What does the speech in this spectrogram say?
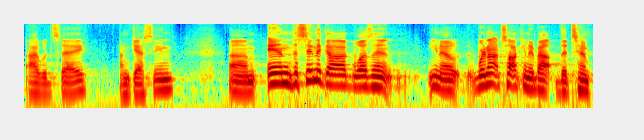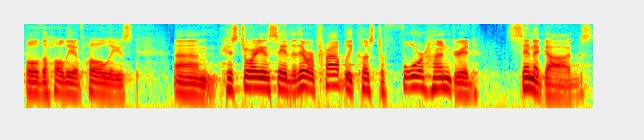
I would say, I'm guessing. Um, and the synagogue wasn't, you know, we're not talking about the temple, the Holy of Holies. Um, historians say that there were probably close to 400 synagogues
